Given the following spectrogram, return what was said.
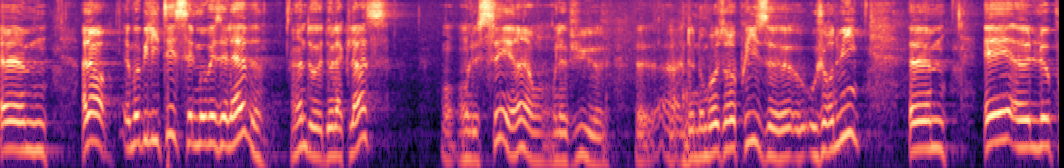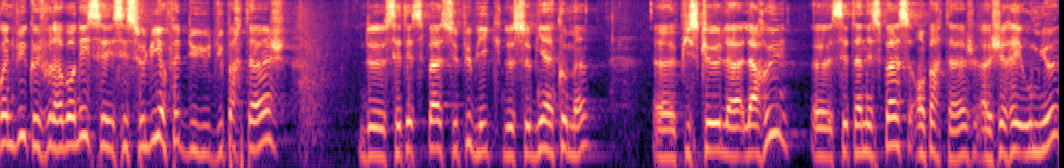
alors, la mobilité, c'est le mauvais élève hein, de, la classe. On, le sait, hein, on, l'a vu à de nombreuses reprises aujourd'hui. Et le point de vue que je voudrais aborder, c'est celui en fait du, partage de cet espace public, de ce bien commun, euh, puisque la, rue, euh, c'est un espace en partage, à gérer au mieux.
